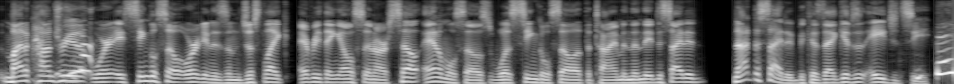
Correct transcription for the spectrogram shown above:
Mitochondria were a single cell organism, just like everything else in our cell, animal cells was single cell at the time, and then they decided, not decided because that gives it agency, Ben,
